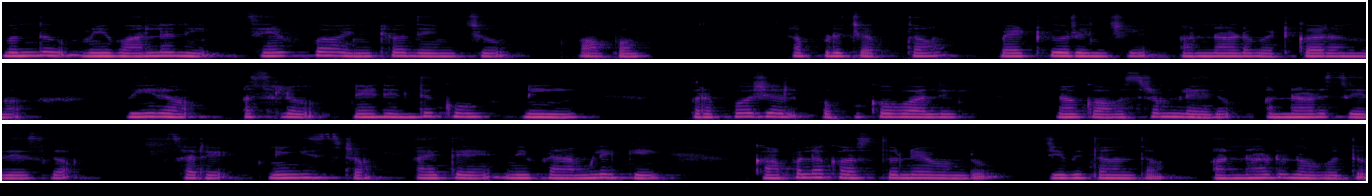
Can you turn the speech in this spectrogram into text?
ముందు మీ వాళ్ళని సేఫ్గా ఇంట్లో దించు పాపం. అప్పుడు చెప్తా బెట్ గురించి అన్నాడు వెటకారంగా. వీరా అసలు నేనెందుకు నీ ప్రపోజల్ ఒప్పుకోవాలి? నాకు అవసరం లేదు అన్నాడు సీరియస్గా. సరే నీ ఇష్టం. అయితే నీ ఫ్యామిలీకి కాపలా కాస్తూనే ఉండు జీవితాంతం అన్నాడు నవ్వుతూ.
